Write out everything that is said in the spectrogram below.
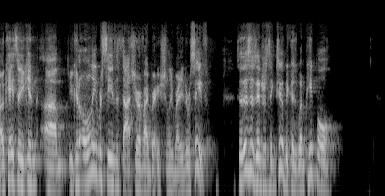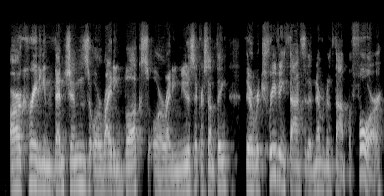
okay, so you can um, you can only receive the thoughts you're vibrationally ready to receive. So this is interesting too because when people are creating inventions or writing books or writing music or something, they're retrieving thoughts that have never been thought before,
